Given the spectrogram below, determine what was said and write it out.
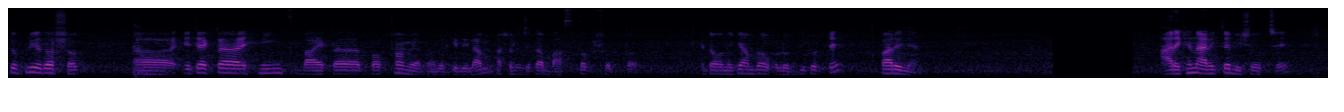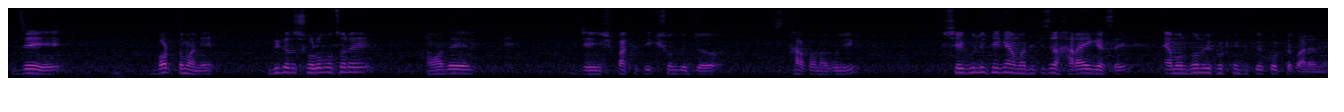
তো প্রিয় দর্শক এটা একটা হিংস বা একটা তথ্য আমি আপনাদেরকে দিলাম। আসলে যেটা বাস্তব সত্য, এটা অনেকে আমরা উপলব্ধি করতে পারি না। আর এখানে আরেকটা বিষয় হচ্ছে যে বর্তমানে বিগত ষোলো বছরে আমাদের যে প্রাকৃতিক সৌন্দর্য স্থাপনাগুলি, সেগুলি থেকে আমাদের কিছু হারাই গেছে, এমন কোনো রিপোর্ট কিন্তু কেউ করতে পারে না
